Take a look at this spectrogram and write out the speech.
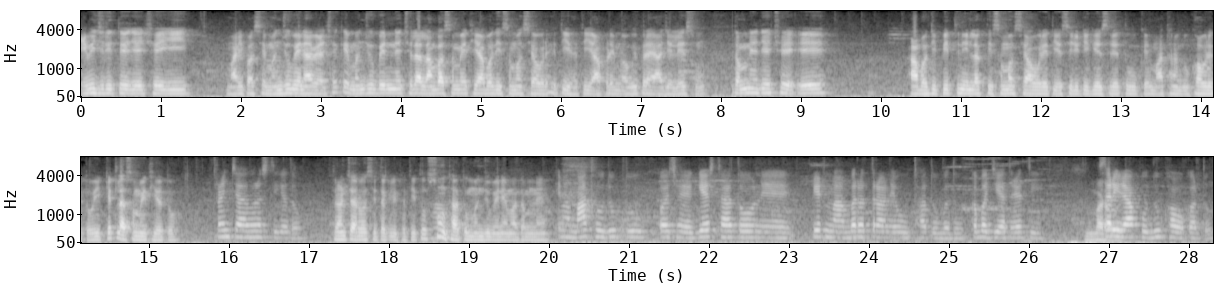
એવી જ રીતે જે છે એ મારી પાસે મંજુબેન આવ્યા છે કે મંજુબેનને છેલ્લા લાંબા સમયથી આ બધી સમસ્યાઓ રહેતી હતી. આપણે એમનો અભિપ્રાય આજે લેશું. તમને જે છે એ આ બધી પિત્તની લગતી સમસ્યાઓ રહેતી એસિડિટી ગેસ રહેતું કે માથાનો દુખાવો રહેતો એ કેટલા સમયથી હતો? ત્રણ ચાર વર્ષથી હતો. ત્રણ ચાર વર્ષથી તકલીફ હતી. તો શું થતું મંજુબેન એમાં તમને? એમાં માથું દુખતું પછી ગેસ થતો ને પેટમાં બળતરા ને એવું થતું બધું કબજિયાત રહેતી. શરીર આખું દુખાવો કરતું.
